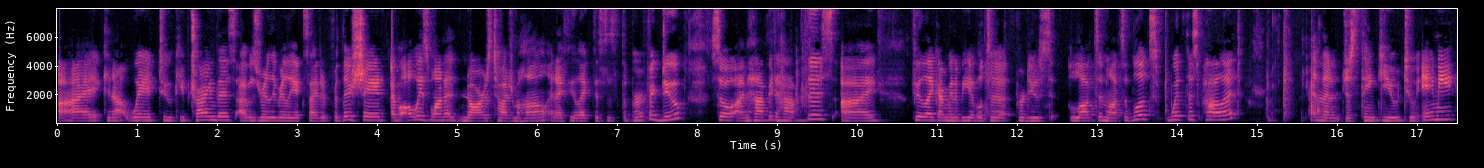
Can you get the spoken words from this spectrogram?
I cannot wait to keep trying this. I was really, really excited for this shade. I've always wanted NARS Taj Mahal and I feel like this is the perfect dupe. So I'm happy to have this. I feel like I'm going to be able to produce lots and lots of looks with this palette. And then just thank you to Amy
